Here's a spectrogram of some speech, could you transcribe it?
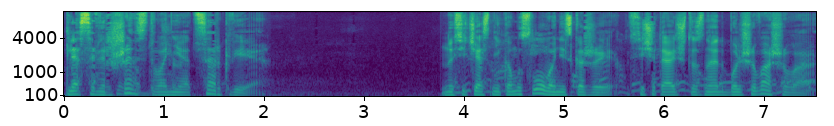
для совершенствования церкви». Но сейчас никому слова не скажи. Все считают, что знают больше вашего,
